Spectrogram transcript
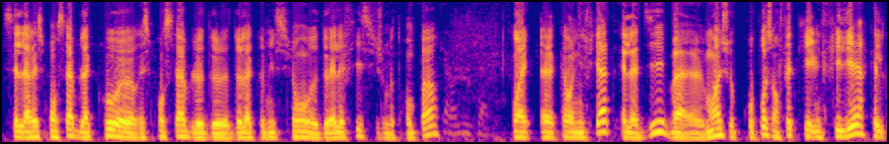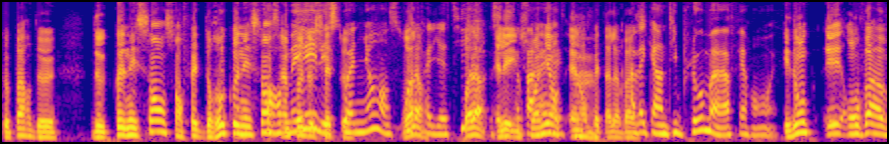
c'est la responsable, la co-responsable de, de la commission de LFI, si je me trompe pas. Ouais, euh, Caroline Fiat, elle a dit, bah, moi je propose en fait qu'il y ait une filière quelque part de, de connaissance, en fait, de reconnaissance un peu Former de les cette. soignants en soins Voilà, palliatifs. Voilà, elle est une paraît- soignante, elle en fait à la base. Avec un diplôme afférent. ouais. Et donc, et on va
